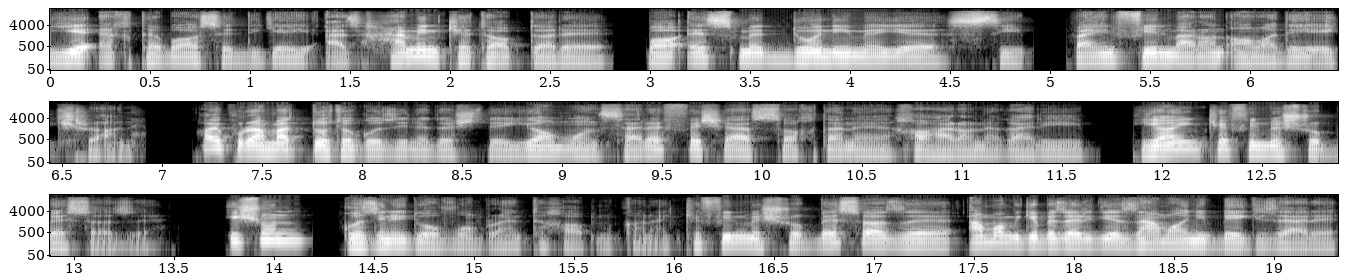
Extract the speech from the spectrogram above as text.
یه اقتباس دیگه ای از همین کتاب داره با اسم دو نیمه سیب و این فیلم الان آماده اکرانه. آقای پوراحمد دو تا گزینه داشته یا منصرف بشه از ساختن خواهران غریب یا اینکه فیلمش رو بسازه. ایشون گزینه دوم رو انتخاب می‌کنن که فیلمش رو بسازه اما میگه بذارید یه زمانی بگذره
